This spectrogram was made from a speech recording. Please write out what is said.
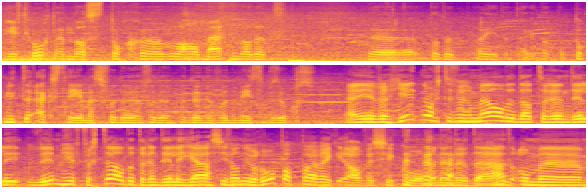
heeft gehoord. En dat is toch eh, wel opmerkelijk dat het, dat, het, allee, dat, dat toch niet te extreem is voor de, voor de, voor de, voor de meeste bezoekers. En je vergeet nog te vermelden dat er een dele- Wim heeft verteld dat er een delegatie van Europa Park af is gekomen, inderdaad, om ehm,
